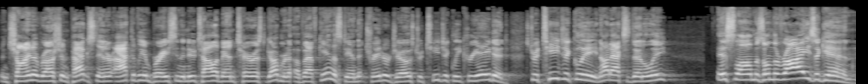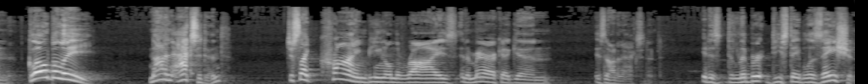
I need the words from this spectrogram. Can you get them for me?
And China, Russia, and Pakistan are actively embracing the new Taliban terrorist government of Afghanistan that Trader Joe strategically created. Strategically, not accidentally. Islam is on the rise again, globally. Not an accident. Just like crime being on the rise in America again is not an accident. It is deliberate destabilization.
